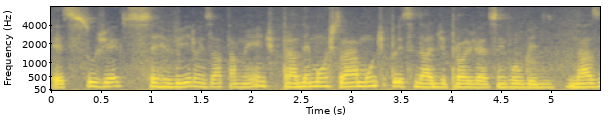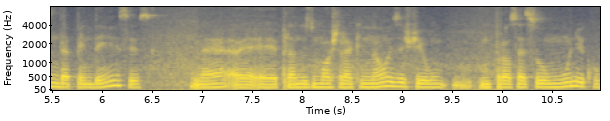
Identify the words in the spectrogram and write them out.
esses sujeitos serviram exatamente para demonstrar a multiplicidade de projetos envolvidos nas independências, né, é, é, para nos mostrar que não existiu um, um processo único,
